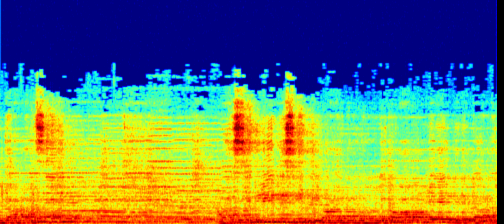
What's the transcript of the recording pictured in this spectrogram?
Grazie. A seguire si preparano le coppie della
